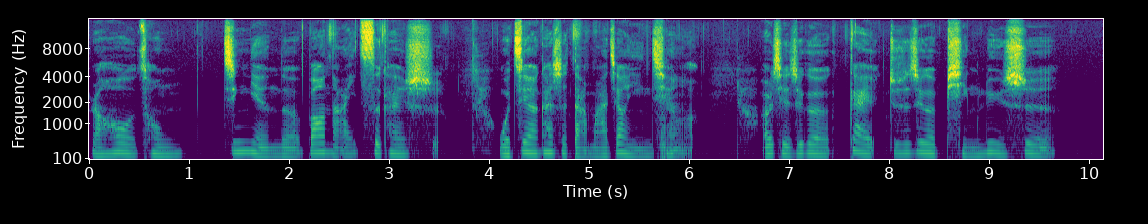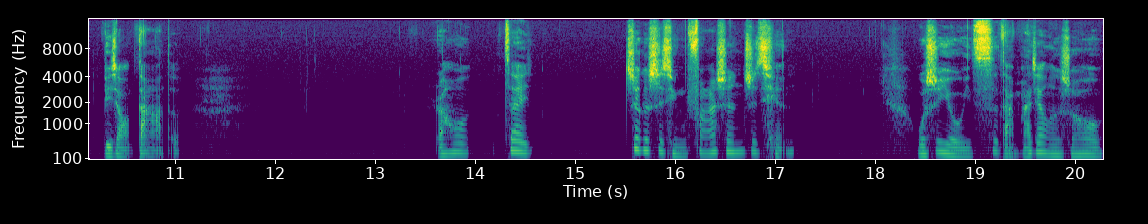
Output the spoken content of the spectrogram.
然后从今年的不知道哪一次开始，我竟然开始打麻将赢钱了。而且这个概就是这个频率是比较大的，然后在这个事情发生之前，我是有一次打麻将的时候，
